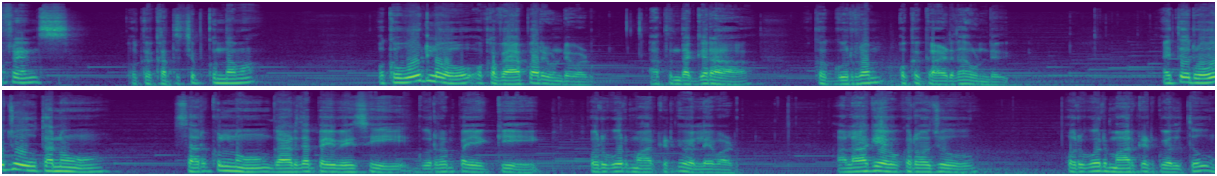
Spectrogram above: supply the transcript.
ఫ్రెండ్స్ ఒక కథ చెప్పుకుందామా? ఒక ఊర్లో ఒక వ్యాపారి ఉండేవాడు. అతని దగ్గర ఒక గుర్రం ఒక గాడిద ఉండేది. అయితే రోజు తను సరుకులను గాడిదపై వేసి గుర్రంపై ఎక్కి పొరుగురు మార్కెట్కి వెళ్ళేవాడు. అలాగే ఒకరోజు పొరుగురు మార్కెట్కి వెళ్తూ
